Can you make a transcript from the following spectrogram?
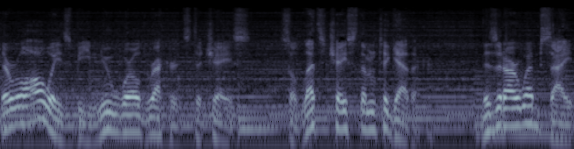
There will always be new world records to chase, so let's chase them together. Visit our website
